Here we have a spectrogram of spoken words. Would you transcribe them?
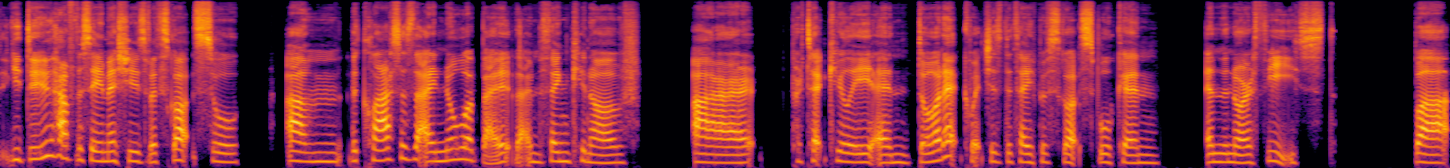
you do have the same issues with Scots. So um, the classes that I know about that I'm thinking of are particularly in Doric, which is the type of Scots spoken in the northeast. But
